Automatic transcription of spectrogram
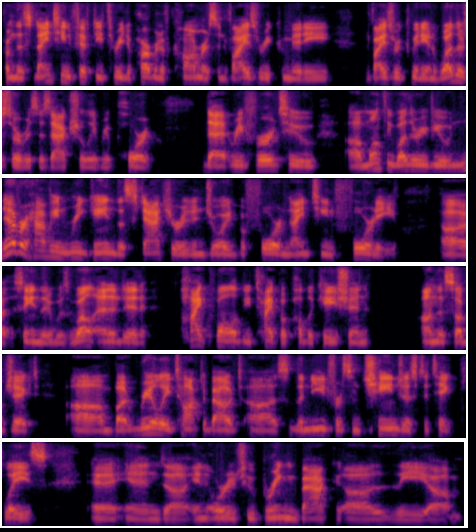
from this 1953 Department of Commerce Advisory Committee Advisory Committee on Weather Services actually report that referred to uh, Monthly Weather Review never having regained the stature it enjoyed before 1940, uh, saying that it was well edited, high quality type of publication on the subject um, but really talked about uh, the need for some changes to take place and, uh, in order to bring back uh, the um,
